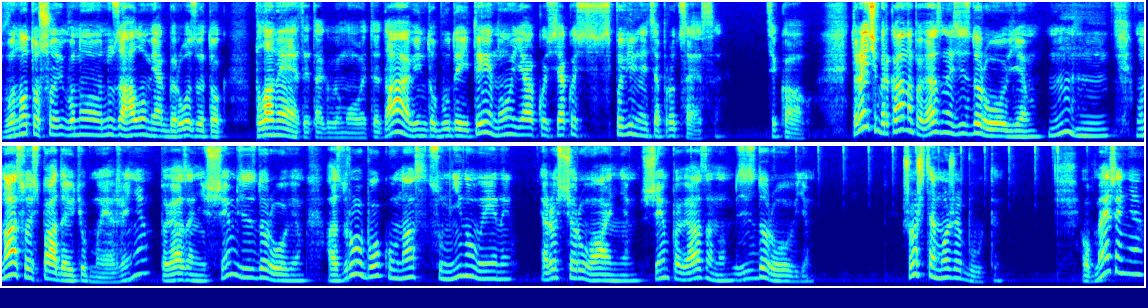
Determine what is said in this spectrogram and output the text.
воно то, що воно, ну, загалом, якби розвиток планети, так би мовити. Да, він то буде йти, ну якось, якось сповільняться процеси. Цікаво. До речі, беркана пов'язана зі здоров'ям. Угу. У нас ось падають обмеження, пов'язані з чим? Зі здоров'ям. А з другого боку, у нас сумні новини, розчарування, з чим пов'язано зі здоров'ям. Що ж це може бути? Обмеження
